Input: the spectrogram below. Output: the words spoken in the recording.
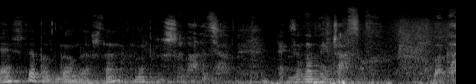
Jeszcze podglądasz, tak? No proszę bardzo. Jak za dawnych czasów. Uwaga.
